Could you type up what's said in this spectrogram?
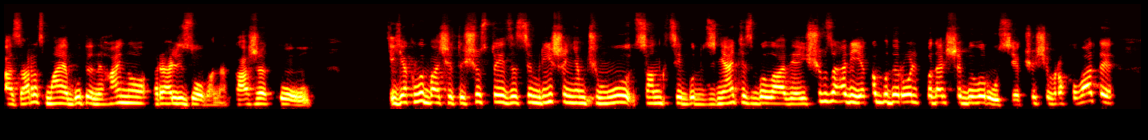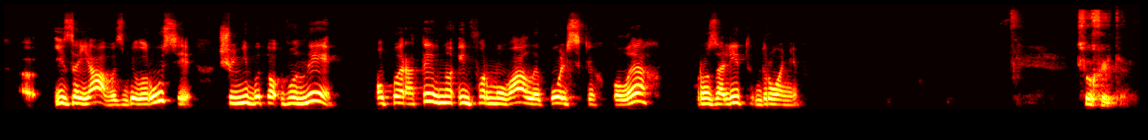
а зараз має бути негайно реалізована, каже Коул. Як ви бачите, що стоїть за цим рішенням, чому санкції будуть зняті з Белавія, і що взагалі яка буде роль подальша Білорусі, якщо ще врахувати е, і заяви з Білорусі, що нібито вони оперативно інформували польських колег про заліт дронів? Слухайте.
